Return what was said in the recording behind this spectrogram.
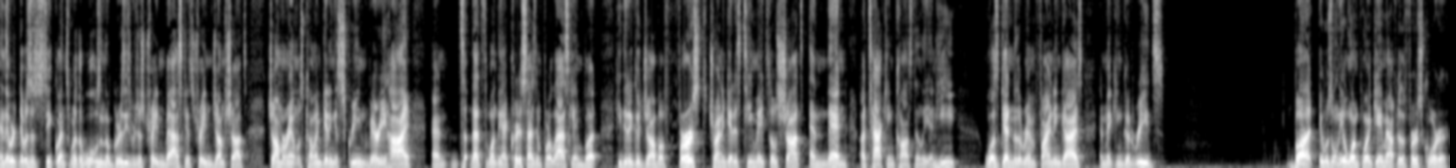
and there were there was a sequence where the Wolves and the Grizzlies were just trading baskets, trading jump shots. Ja Morant was coming, getting a screen very high, and that's the one thing I criticized him for last game. But he did a good job of first trying to get his teammates those shots and then attacking constantly. And he was getting to the rim, finding guys, and making good reads. But it was only a one point game after the first quarter.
